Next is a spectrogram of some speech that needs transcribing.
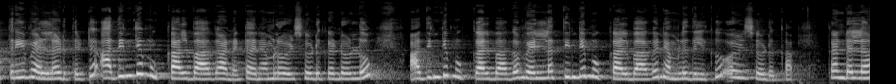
അത്രയും വെള്ളം എടുത്തിട്ട് അതിന്റെ മുക്കാൽ ഭാഗമാണ് കേട്ടോ നമ്മൾ ഒഴിച്ചു കൊടുക്കേണ്ടുള്ളൂ. അതിന്റെ മുക്കാൽ ഭാഗം വെള്ളത്തിന്റെ മുക്കാൽ ഭാഗം നമ്മൾ ഇതിലേക്ക് ഒഴിച്ചു കൊടുക്കാം. കണ്ടല്ലോ?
